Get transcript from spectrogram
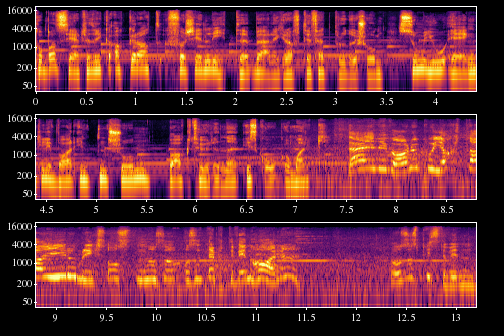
kompenserte de ikke akkurat for sin lite bærekraftige fettproduksjon, som jo egentlig var intensjonen bak turene i skog og mark. Nei, vi var nå på jakt da i Romeriksåsen, og så, og så drepte vi en hare. Og så spiste vi den.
